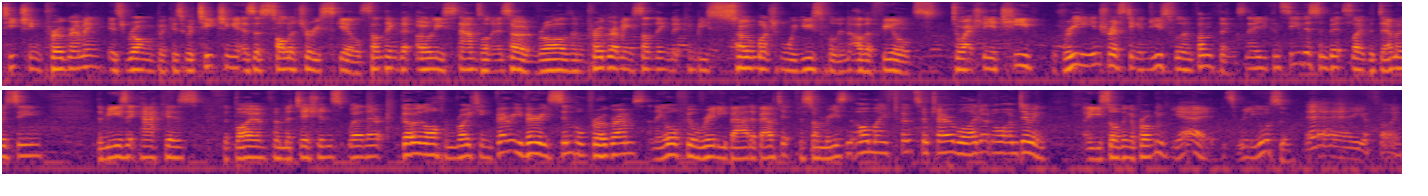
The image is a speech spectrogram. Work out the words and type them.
teaching programming is wrong because we're teaching it as a solitary skill, something that only stands on its own, rather than programming something that can be so much more useful in other fields to actually achieve really interesting and useful and fun things. Now, you can see this in bits like the demo scene, the music hackers, the bioinformaticians, where they're going off and writing very, very simple programs, and they all feel really bad about it for some reason. Oh, my code's so terrible, I don't know what I'm doing. Are you solving a problem? Yeah, it's really awesome. Yeah, you're fine.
